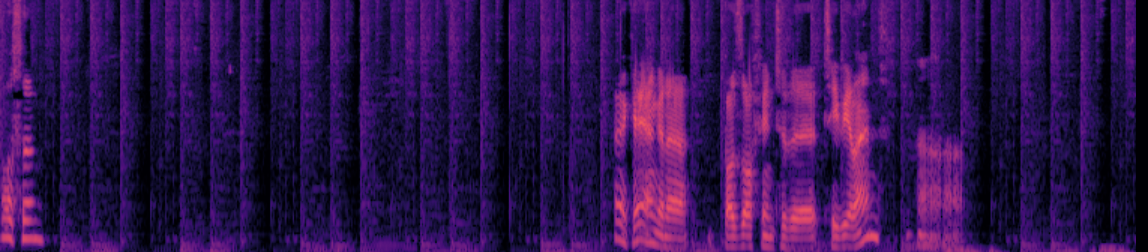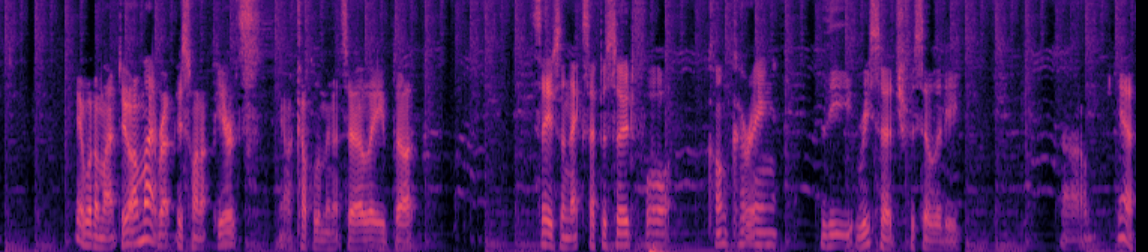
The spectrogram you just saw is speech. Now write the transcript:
Awesome. Okay, I'm gonna buzz off into the TV land. Uh, yeah, what I might do, I might wrap this one up here. It's you know, a couple of minutes early, but saves the next episode for conquering the research facility. Um, yeah,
